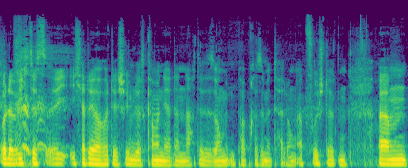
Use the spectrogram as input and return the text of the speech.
oder wie ich das, äh, ich hatte ja heute geschrieben, das kann man ja dann nach der Saison mit ein paar Pressemitteilungen abfrühstücken. Ähm,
